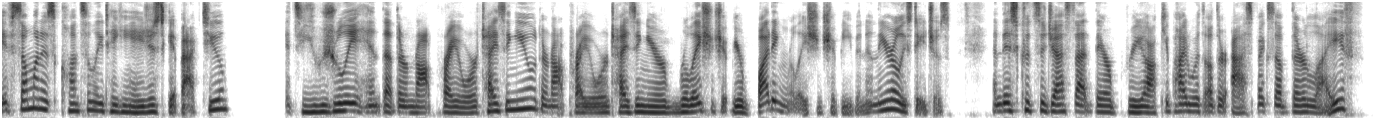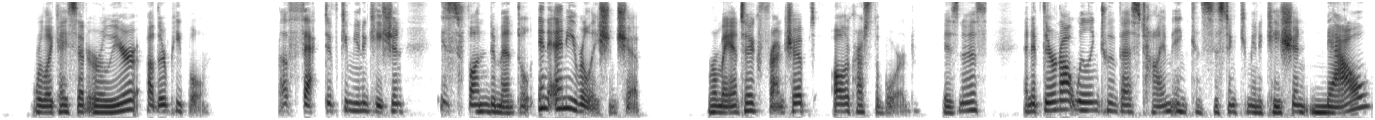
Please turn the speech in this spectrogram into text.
if someone is constantly taking ages to get back to you, it's usually a hint that they're not prioritizing you. They're not prioritizing your relationship, your budding relationship, even in the early stages. And this could suggest that they're preoccupied with other aspects of their life, or like I said earlier, other people. Effective communication is fundamental in any relationship, romantic, friendships, all across the board, business. And if they're not willing to invest time in consistent communication now,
